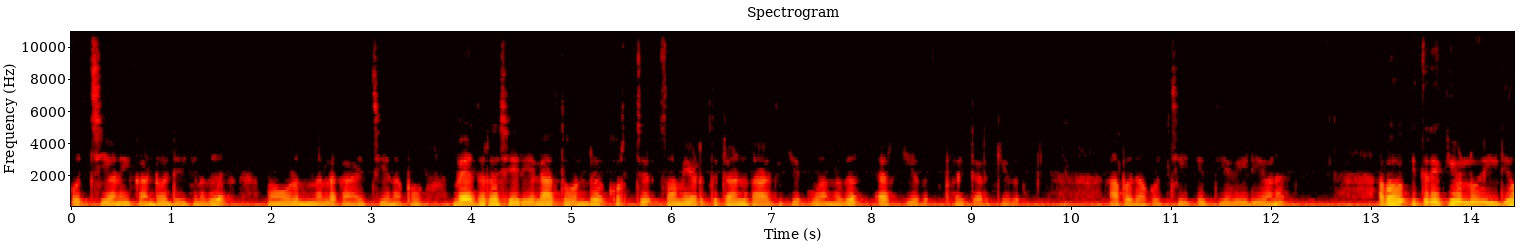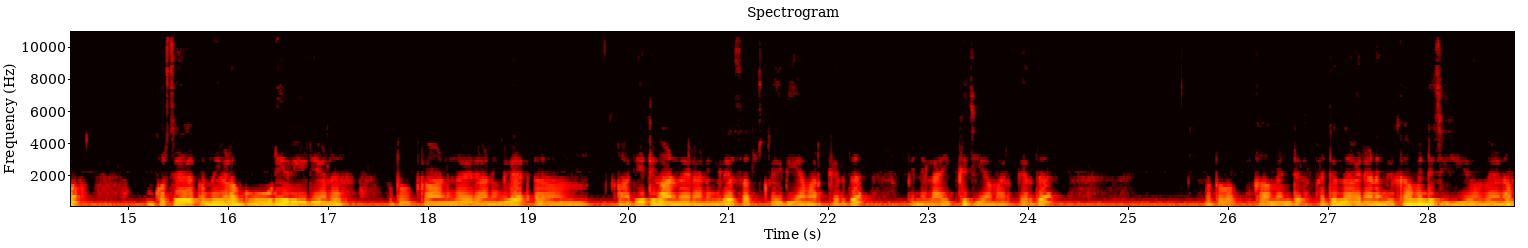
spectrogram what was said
കൊച്ചിയാണ് ഈ കണ്ടുകൊണ്ടിരിക്കുന്നത്. മുകളിൽ നിന്നുള്ള കാഴ്ചയാണ്. അപ്പോൾ വെതർ ശരിയല്ലാത്തതുകൊണ്ട് കുറച്ച് സമയം എടുത്തിട്ടാണ് താഴത്തേക്ക് വന്നത്. ഇറക്കിയത് ഫ്ലൈറ്റ് ഇറക്കിയത്. അപ്പോൾ ഇതാ കൊച്ചി എത്തിയ വീഡിയോ ആണ്. അപ്പോൾ ഇത്രയൊക്കെ ഉള്ളൂ വീഡിയോ കുറച്ച് നീളം കൂടിയ വീഡിയോ ആണ്. അപ്പോൾ കാണുന്നവരാണെങ്കിൽ ആദ്യമായിട്ട് കാണുന്നവരാണെങ്കിൽ സബ്സ്ക്രൈബ് ചെയ്യാൻ മറക്കരുത്. പിന്നെ ലൈക്ക് ചെയ്യാൻ മറക്കരുത്. അപ്പോൾ കമന്റ് പറ്റുന്നവരാണെങ്കിൽ കമന്റ് ചെയ്യുകയും വേണം.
